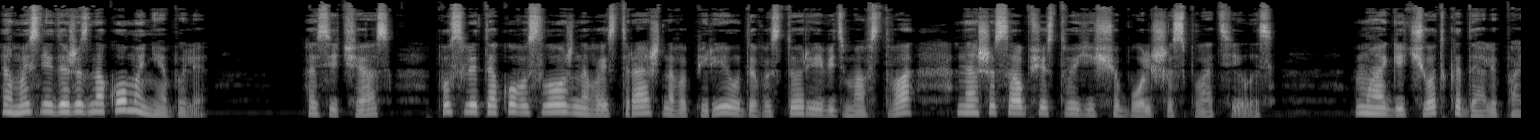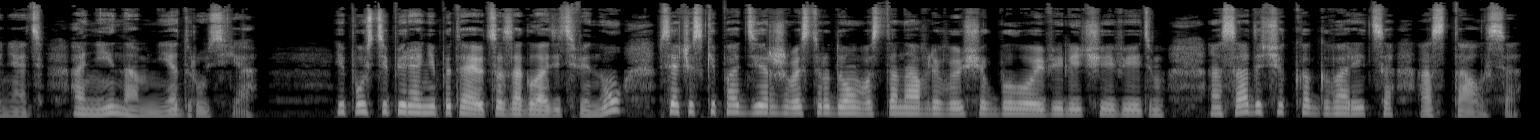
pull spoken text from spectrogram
а мы с ней даже знакомы не были. А сейчас, после такого сложного и страшного периода в истории ведьмовства, наше сообщество еще больше сплотилось. Маги четко дали понять, они нам не друзья. И пусть теперь они пытаются загладить вину, всячески поддерживая с трудом восстанавливающих былое величие ведьм, осадочек, как говорится, остался.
